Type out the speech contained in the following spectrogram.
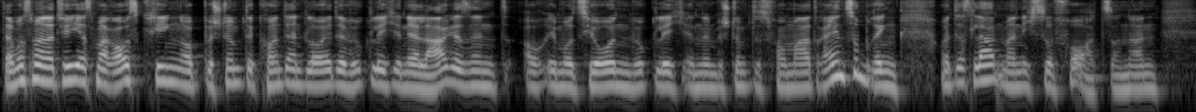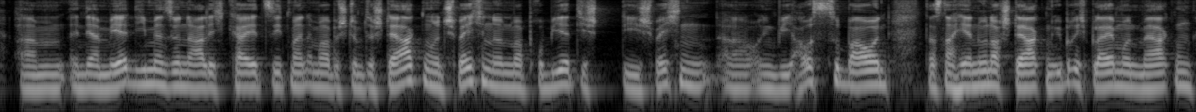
da muss man natürlich erstmal rauskriegen, ob bestimmte Content-Leute wirklich in der Lage sind, auch Emotionen wirklich in ein bestimmtes Format reinzubringen. Und das lernt man nicht sofort, sondern ähm, in der Mehrdimensionaligkeit sieht man immer bestimmte Stärken und Schwächen und man probiert die, die Schwächen äh, irgendwie auszubauen, dass nachher nur noch Stärken übrig bleiben und merken,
